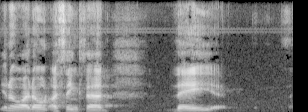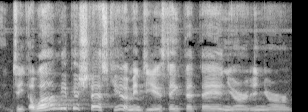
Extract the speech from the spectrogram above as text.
you know, I don't. I think that they. Do, well, maybe I should ask you. I mean, do you think that they, in your in your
